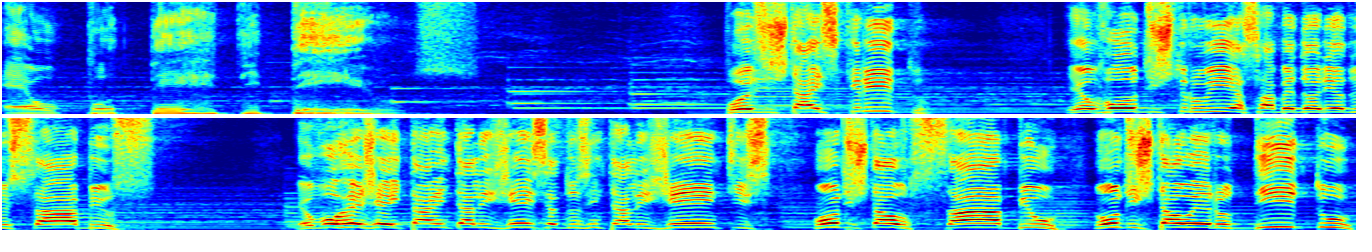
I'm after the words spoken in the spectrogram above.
É o poder de Deus. Pois está escrito: Eu vou destruir a sabedoria dos sábios. Eu vou rejeitar a inteligência dos inteligentes. Onde está o sábio? Onde está o erudito?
